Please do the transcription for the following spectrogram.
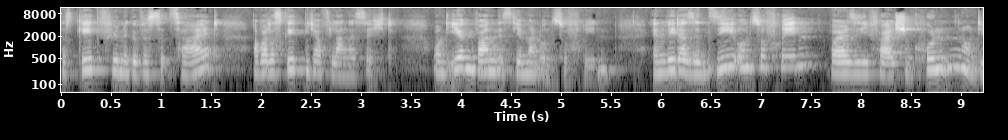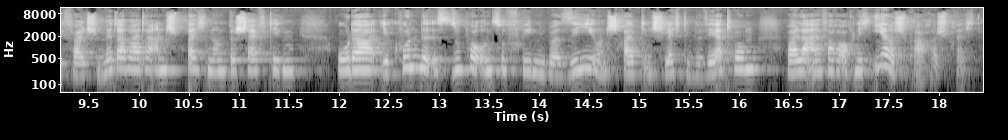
Das geht für eine gewisse Zeit, aber das geht nicht auf lange Sicht. Und irgendwann ist jemand unzufrieden. Entweder sind Sie unzufrieden, weil Sie die falschen Kunden und die falschen Mitarbeiter ansprechen und beschäftigen, oder Ihr Kunde ist super unzufrieden über Sie und schreibt Ihnen schlechte Bewertungen, weil er einfach auch nicht Ihre Sprache spricht.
